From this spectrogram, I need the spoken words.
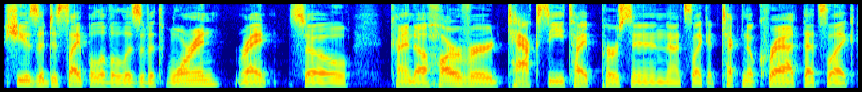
she is a disciple of Elizabeth Warren, right? So, kind of Harvard taxi type person that's like a technocrat that's like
